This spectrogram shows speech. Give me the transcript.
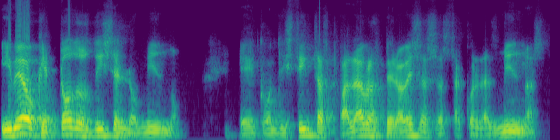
y veo que todos dicen lo mismo, eh, con distintas palabras, pero a veces hasta con las mismas.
